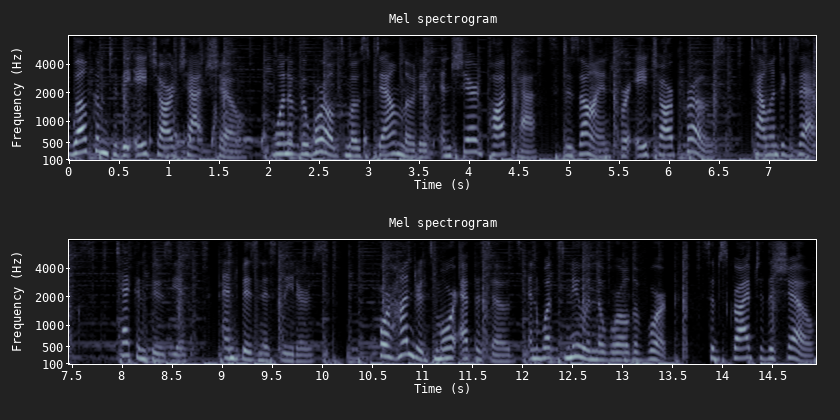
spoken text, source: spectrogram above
Welcome to the HR Chat Show, one of the world's most downloaded and shared podcasts designed for HR pros, talent execs, tech enthusiasts, and business leaders. For hundreds more episodes and what's new in the world of work, subscribe to the show,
